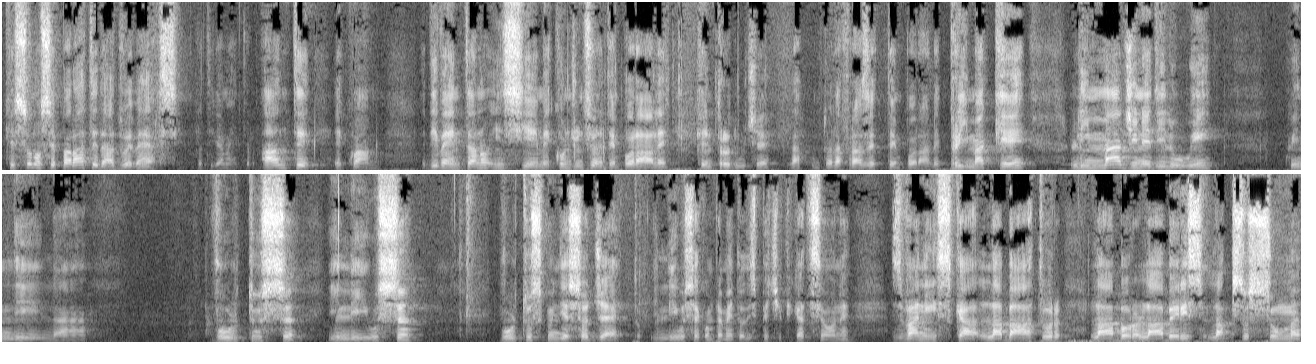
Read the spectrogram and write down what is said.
che sono separate da due versi praticamente, ante e quam. Diventano insieme congiunzione temporale che introduce appunto la frase temporale, prima che l'immagine di lui, quindi il vultus illius, vultus quindi è soggetto, il lius è complemento di specificazione, svanisca, labatur, labor, laberis, lapsus sum,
